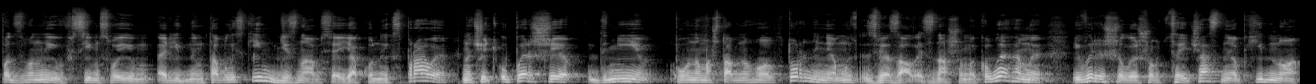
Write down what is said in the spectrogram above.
подзвонив всім своїм рідним та близьким, дізнався, як у них справи. Значить, у перші дні повномасштабного вторгнення ми зв'язались з нашими колегами і вирішили, що в цей час необхідно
